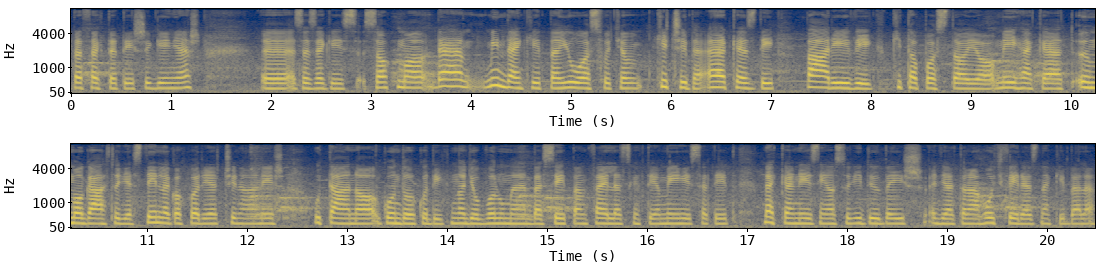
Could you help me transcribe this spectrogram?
befektetés igényes, ez az egész szakma, de mindenképpen jó az, hogyha kicsibe elkezdi, pár évig kitapasztalja a méheket, önmagát, hogy ezt tényleg akarja csinálni, és utána gondolkodik nagyobb volumenben, szépen fejleszgeti a méhészetét. Meg kell nézni azt, hogy időbe is egyáltalán hogy férez neki bele.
